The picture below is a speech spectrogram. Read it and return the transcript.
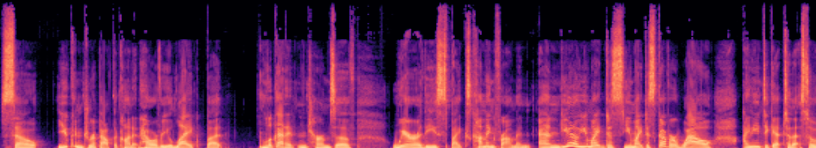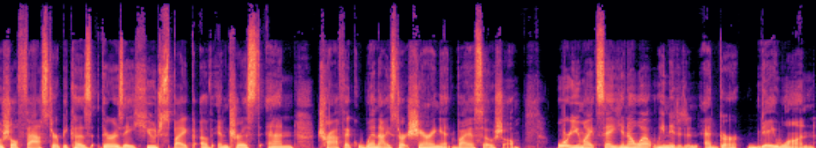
So you can drip out the content however you like, but look at it in terms of where are these spikes coming from and and you know you might just you might discover wow i need to get to that social faster because there is a huge spike of interest and traffic when i start sharing it via social or you might say, you know what, we needed an Edgar day one.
